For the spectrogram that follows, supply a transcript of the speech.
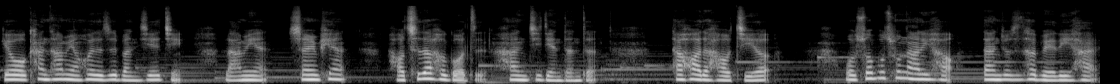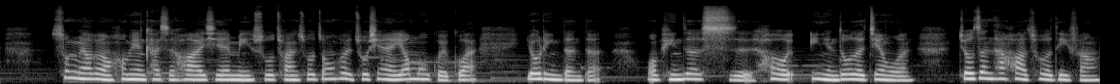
给我看他描绘的日本街景、拉面、生鱼片。好吃的和果子和祭典等等，他画的好极了，我说不出哪里好，但就是特别厉害。素描本后面开始画一些民俗传说中会出现的妖魔鬼怪、幽灵等等。我凭着死后一年多的见闻，纠正他画错的地方。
